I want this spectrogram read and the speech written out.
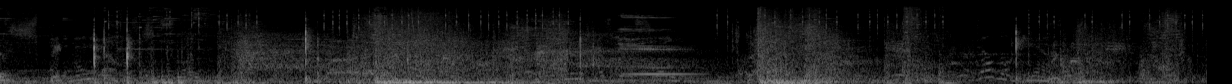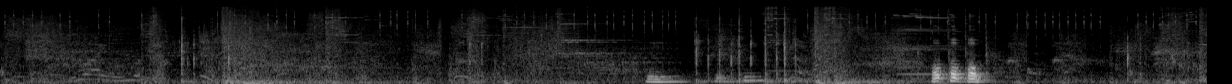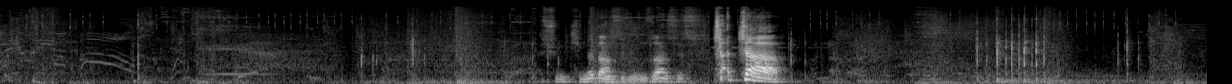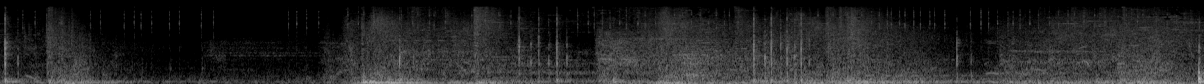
Hop hop hop. Şimdi kimle dans ediyorsunuz lan siz? Ça ça!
